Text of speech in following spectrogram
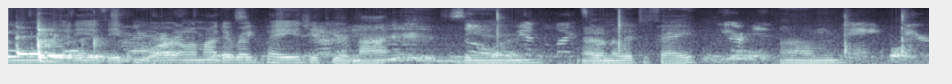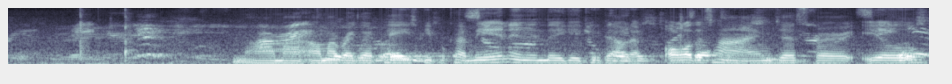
You know that is. If you are on my direct page, if you're not, then I don't know what to say. Um, on my on my regular page, people come in and then they get kicked out all the time just for ill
